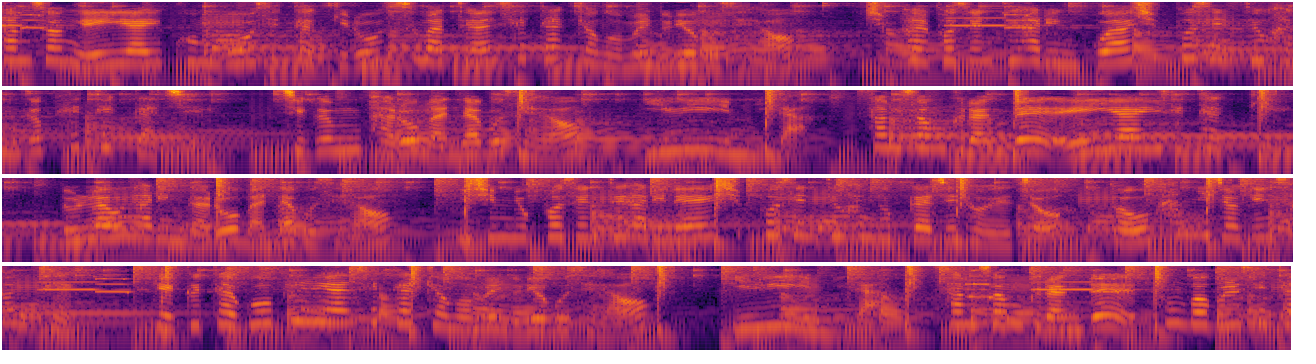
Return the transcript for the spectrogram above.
삼성 AI 콤보 세탁기로 스마트한 세탁 경험을 누려보세요. 18% 할인과 10% 환급 혜택까지 지금 바로 만나보세요. 2위입니다. 삼성 그랑데 AI 세탁기 놀라운 할인가로 만나보세요. 26% 할인에 10% 환급까지 더해져 더욱 합리적인 선택 깨끗하고 편리한 세탁 경험을 누려보세요. 1위입니다. 삼성 그랑데 통버블 세탁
